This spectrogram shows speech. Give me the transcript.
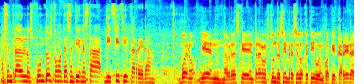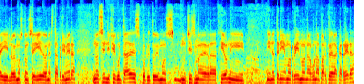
Has entrado en los puntos. ¿Cómo te has sentido en esta difícil carrera? Bueno, bien, la verdad es que entrar en los puntos siempre es el objetivo en cualquier carrera y lo hemos conseguido en esta primera, no sin dificultades porque tuvimos muchísima degradación y, no teníamos ritmo en alguna parte de la carrera.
